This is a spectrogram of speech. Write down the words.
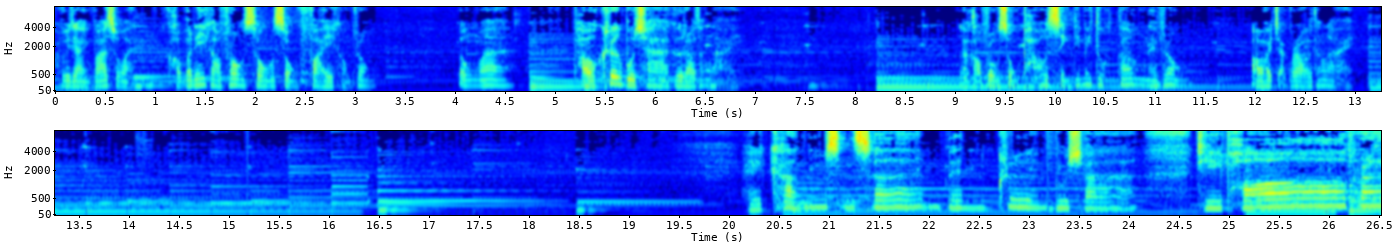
พระบิดาแห่งฟ้าสวรรค์ขอวันนี้ขอพระองค์ทรงส่งไฟของพระองค์ ลงมา เผาเครื่องบูชาคือเราทั้งหลาย แล้วขอพระองค์ทรงเผาสิ่งที่ไม่ถูกต้องในพระองค์ออกไปจากเราทั้งหลายให้คำสรรเสริญเป็นเครื่องบูชา ที่พอพระ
